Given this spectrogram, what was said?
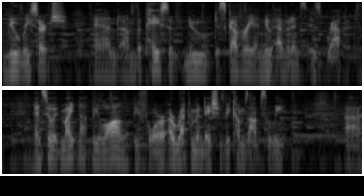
new research, and um, the pace of new discovery and new evidence is rapid. And so it might not be long before a recommendation becomes obsolete uh,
